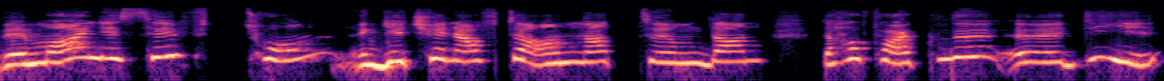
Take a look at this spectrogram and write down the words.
ve maalesef ton geçen hafta anlattığımdan daha farklı e, değil.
